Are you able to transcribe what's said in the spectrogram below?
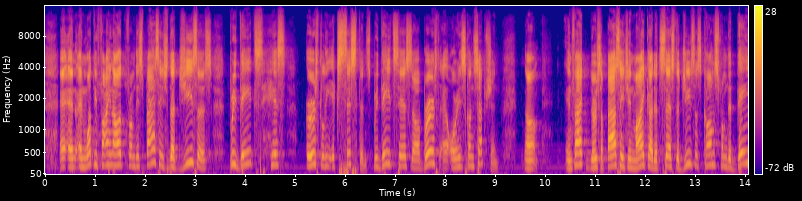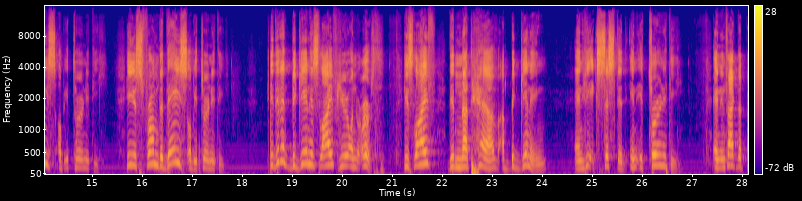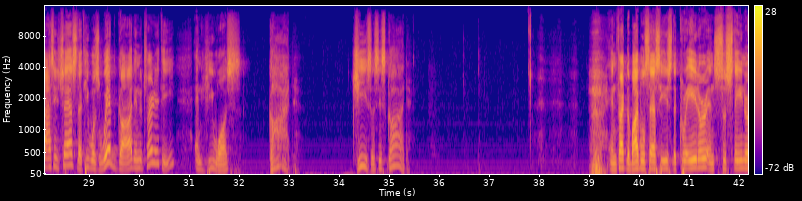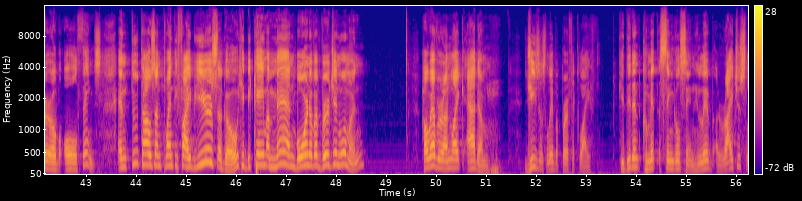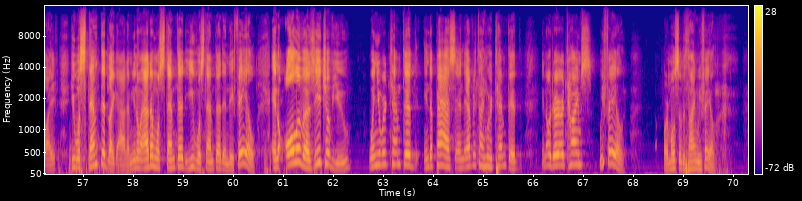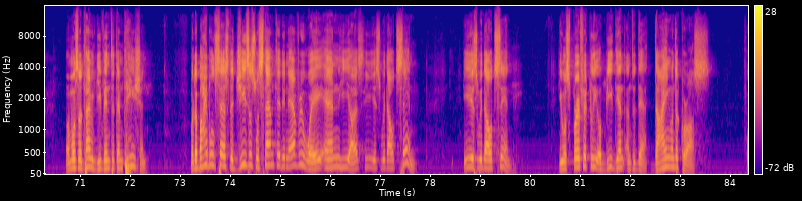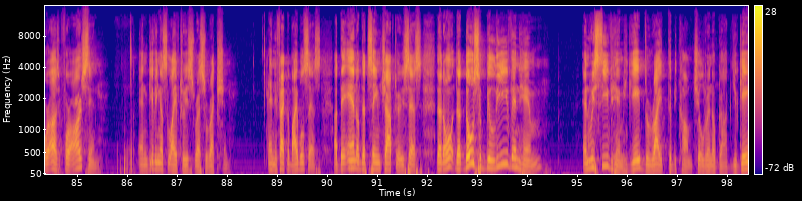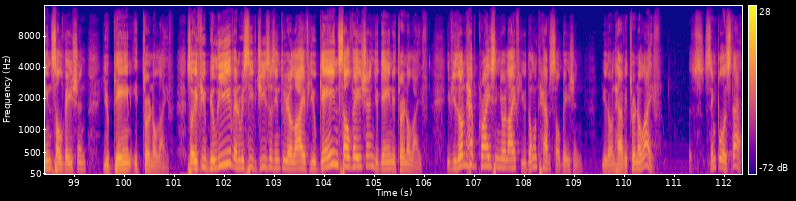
and, and what we find out from this passage that Jesus predates his earthly existence, predates his uh, birth uh, or his conception. Uh, in fact, there's a passage in Micah that says that Jesus comes from the days of eternity. He is from the days of eternity. He didn't begin his life here on earth. His life did not have a beginning and he existed in eternity. And in fact, that passage says that he was with God in eternity and he was God. Jesus is God. In fact, the Bible says he is the creator and sustainer of all things. And 2025 years ago, he became a man born of a virgin woman However, unlike Adam, Jesus lived a perfect life. He didn't commit a single sin. He lived a righteous life. He was tempted like Adam. You know, Adam was tempted, Eve was tempted, and they failed. And all of us, each of you, when you were tempted in the past, and every time we're tempted, you know, there are times we fail. Or most of the time we fail. or most of the time we give in to temptation. But the Bible says that Jesus was tempted in every way, and he is, he is without sin. He is without sin. He was perfectly obedient unto death, dying on the cross for us, for our sin, and giving us life through his resurrection. And in fact, the Bible says, at the end of that same chapter, it says that, all, that those who believe in him and receive him, he gave the right to become children of God. You gain salvation, you gain eternal life. So if you believe and receive Jesus into your life, you gain salvation, you gain eternal life. If you don't have Christ in your life, you don't have salvation, you don't have eternal life. Simple as that.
